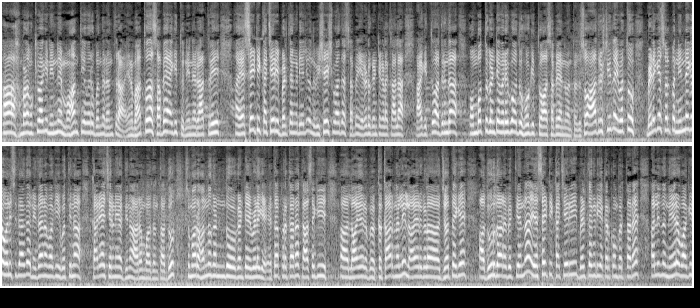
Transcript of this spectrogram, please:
ಬಹಳ ಮುಖ್ಯವಾಗಿ ನಿನ್ನೆ ಮೊಹಂತಿಯವರು ಬಂದ ನಂತರ, ಏನು ಮಹತ್ವದ ಸಭೆ ಆಗಿತ್ತು. ನಿನ್ನೆ ರಾತ್ರಿ ಎಸ್ ಐ ಟಿ ಕಚೇರಿ ಬೆಳ್ತಂಗಡಿಯಲ್ಲಿ ಒಂದು ವಿಶೇಷವಾದ ಸಭೆ ಎರಡು ಗಂಟೆಗಳ ಕಾಲ ಆಗಿತ್ತು. ಅದರಿಂದ ಒಂಬತ್ತು ಗಂಟೆವರೆಗೂ ಅದು ಹೋಗಿತ್ತು ಆ ಸಭೆ ಅನ್ನುವಂಥದ್ದು. ಸೊ ಆ ದೃಷ್ಟಿಯಿಂದ ಇವತ್ತು ಬೆಳಗ್ಗೆ ಸ್ವಲ್ಪ ನಿನ್ನೆಗೆ ಹೋಲಿಸಿದಾಗ ನಿಧಾನವಾಗಿ ಇವತ್ತಿನ ಕಾರ್ಯಾಚರಣೆಯ ದಿನ ಆರಂಭ ಆದಂತಹದ್ದು ಸುಮಾರು ಹನ್ನೊಂದು ಗಂಟೆ ವೇಳೆಗೆ ಯಥಾ ಪ್ರಕಾರ ಖಾಸಗಿ ಲಾಯರ್ ಕಾರ್ನಲ್ಲಿ ಲಾಯರ್ಗಳ ಜೊತೆಗೆ ಆ ದೂರುದಾರ ವ್ಯಕ್ತಿಯನ್ನ ಎಸ್ ಐ ಟಿ ಕಚೇರಿ ಬೆಳ್ತಂಗಡಿಗೆ ಕರ್ಕೊಂಡ್ ಬರ್ತಾರೆ. ಅಲ್ಲಿಂದ ನೇರವಾಗಿ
